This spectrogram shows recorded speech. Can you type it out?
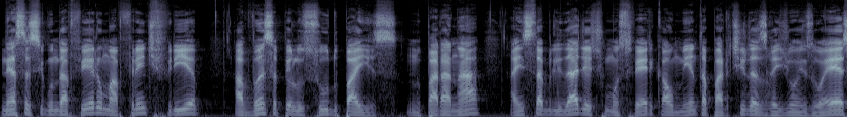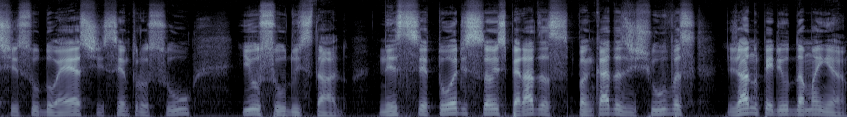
Nesta segunda-feira, uma frente fria avança pelo sul do país. No Paraná, a instabilidade atmosférica aumenta a partir das regiões oeste, sudoeste, centro-sul e o sul do estado. Nesses setores são esperadas pancadas de chuvas já no período da manhã,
